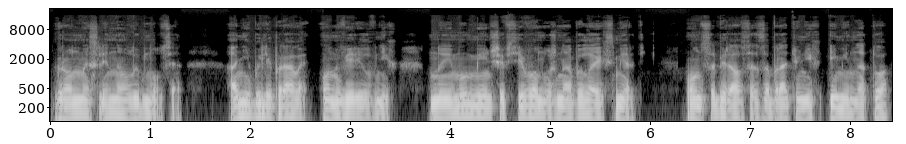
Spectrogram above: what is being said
Грон мысленно улыбнулся. Они были правы, он верил в них, но ему меньше всего нужна была их смерть. Он собирался забрать у них именно то,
